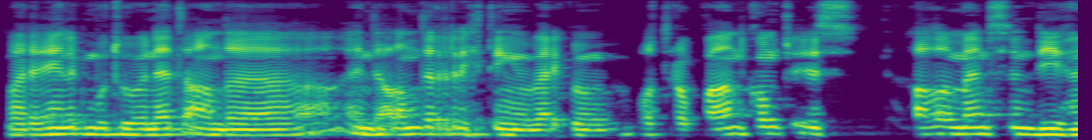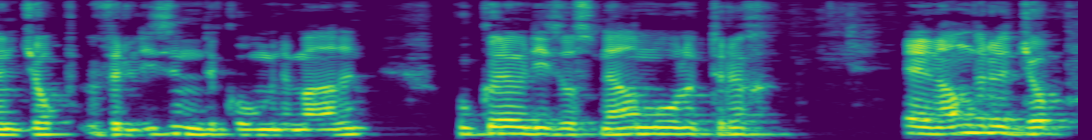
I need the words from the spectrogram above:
Maar eigenlijk moeten we net aan de, in de andere richtingen werken. Wat erop aankomt is alle mensen die hun job verliezen de komende maanden. Hoe kunnen we die zo snel mogelijk terug in een andere job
